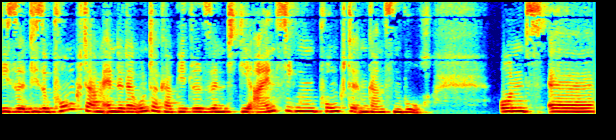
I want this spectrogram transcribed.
diese, diese Punkte am Ende der Unterkapitel sind die einzigen Punkte im ganzen Buch. Und äh,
